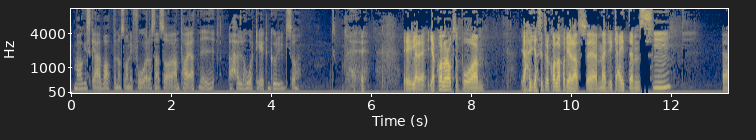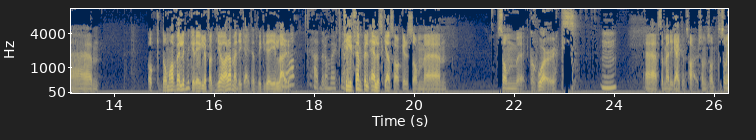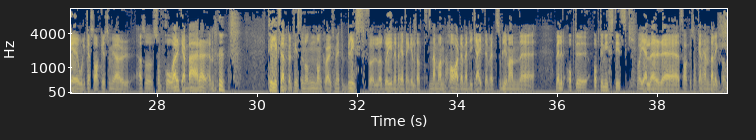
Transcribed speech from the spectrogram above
magiska vapen och så ni får. Och sen så antar jag att ni höll hårt i ert guld. Så. jag gillar det. Jag kollar också på... Jag, jag sitter och kollar på deras uh, Magic Items. Mm. Uh, och de har väldigt mycket regler för att göra Magic Items, vilket jag gillar. Ja, det hade de verkligen. Till exempel älskar jag saker som eh, som quirks. Mm. Eh, som Magic Items har. Som, som, som är olika saker som gör alltså, som påverkar bäraren. Till exempel finns det någon, någon quirk som heter Blissful. Och då innebär helt enkelt att när man har det Magic Itemet så blir man eh, väldigt opti optimistisk vad gäller eh, saker som kan hända liksom.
